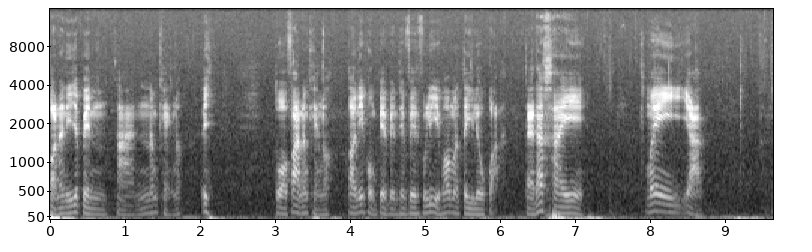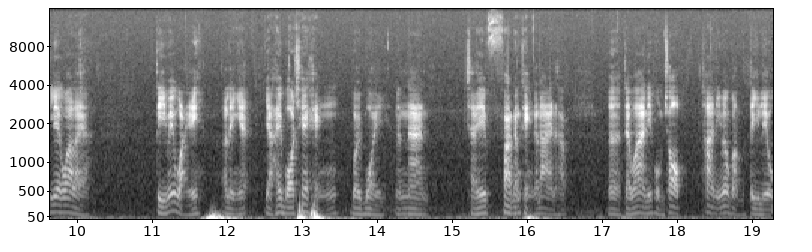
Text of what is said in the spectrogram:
ก่อนหน้านี้จะเป็นสารน้ำแข็งเนาะเอ้ยตัวฟาดน้ำแข็งเนาะตอนนี้ผมเปลี่ยนเป็นเทมเฟสฟูลี่เพราะมันตีเร็วกว่า แต่ถ้าใครไม่อยากเรียกว่าอะไรอะตีไม่ไหวอะไรเงี้ยอยากให้บอสแช่แข็งบ่อยๆ นานๆ ใช้ฟาดน้ำแข็งก็ได้นะครับเออแต่ว่าอันนี้ผมชอบท่านี้มากกว่าตีเร็ว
